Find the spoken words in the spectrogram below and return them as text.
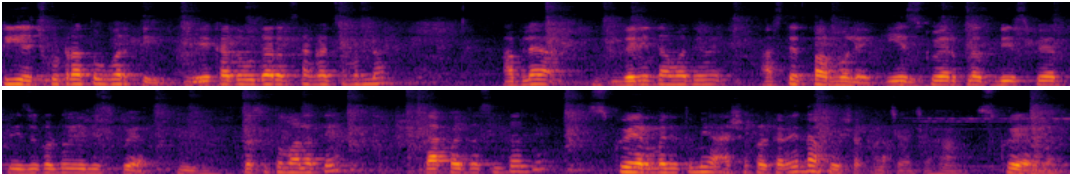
टी एच कुठं राहतो? वरती. एखादं उदाहरण सांगायचं म्हणलं आपल्या गणितामध्ये असतेच फॉर्म्युले A square plus B square is equal to A B square hmm. तसं तुम्हाला ते दाखवायचं असेल तर ते स्क्वेअरमध्ये तुम्ही अशा प्रकारे दाखवू शकता. अच्छा अच्छा हां. स्क्वेअरमध्ये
